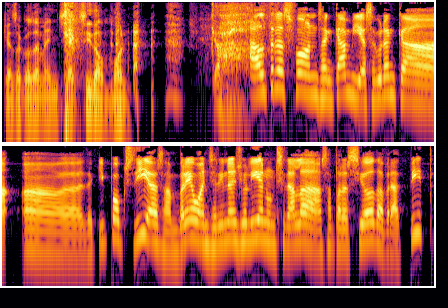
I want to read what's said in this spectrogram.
que és la cosa menys sexy del món. Altres fonts, en canvi, asseguren que eh, d'aquí pocs dies, en breu, Angelina Jolie anunciarà la separació de Brad Pitt.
